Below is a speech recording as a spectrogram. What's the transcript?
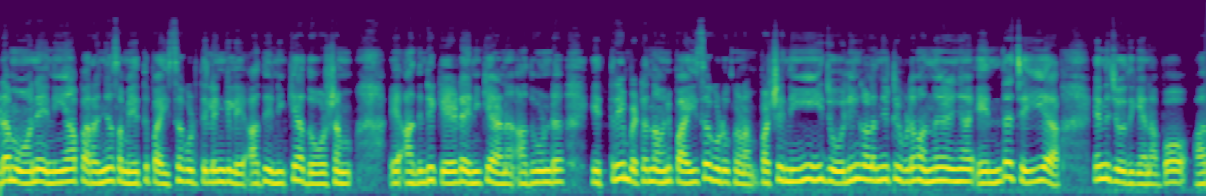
എടാ മോനെ നീ ആ പറഞ്ഞ സമയത്ത് പൈസ കൊടുത്തില്ലെങ്കിലേ അത് എനിക്കാ ദോഷം. അതിന്റെ കേട് എനിക്കാണ്. അതുകൊണ്ട് എത്രയും പെട്ടെന്ന് അവന് പൈസ കൊടുക്കണം. പക്ഷേ നീ ഈ ജോലിയും കളഞ്ഞിട്ട് ഇവിടെ വന്നു കഴിഞ്ഞാൽ എന്താ ചെയ്യുക എന്ന് ചോദിക്കുകയാണ്. അപ്പോൾ ആ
